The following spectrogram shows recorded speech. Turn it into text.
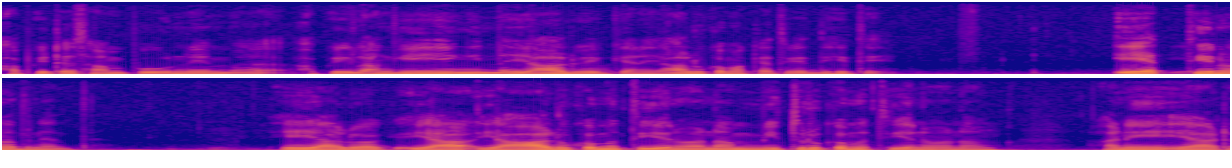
අපිට සම්පූර්ණයෙන්ම අපි ළඟීන් ඉන්න යාළුවෙක් ගැන යාලුකමක් ඇතිවෙද්දි හිතේ. ඒත් තියෙනවද නැද්ද? ඒ යාළුවක් යාලුකම තියෙනවා නම් මිතුරුකම තියෙනවා නම් අනේ එයාට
